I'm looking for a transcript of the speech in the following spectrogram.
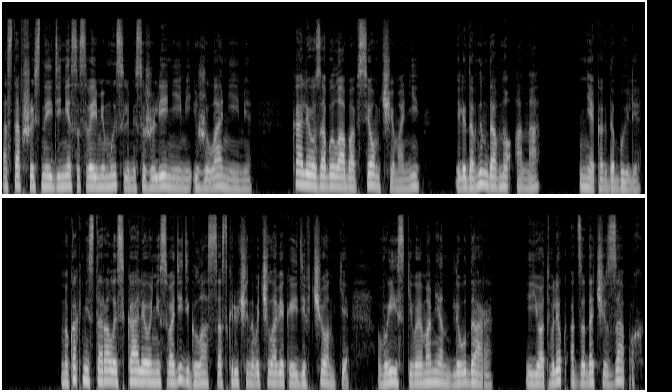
оставшись наедине со своими мыслями, сожалениями и желаниями, Калио забыла обо всем, чем они, или давным-давно она, некогда были. Но как ни старалась Калио не сводить глаз со скрюченного человека и девчонки, выискивая момент для удара, ее отвлек от задачи запах,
